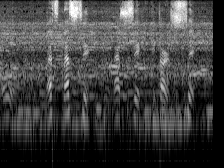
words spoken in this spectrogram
Oh, that's that's sick. That's sick. Guitar is sick.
